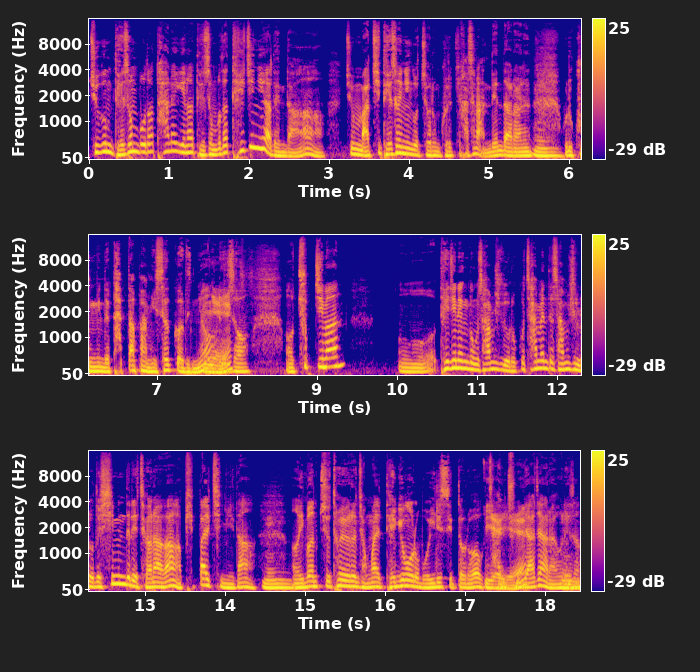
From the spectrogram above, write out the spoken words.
지금 대선보다 탄핵이나 대선보다 퇴진이어야 된다. 지금 마치 대선인 것처럼 그렇게 가서는 안 된다라는 우리 국민들 답답함이 있었거든요. 음. 네. 그래서 어, 춥지만 어, 퇴진행동 사무실도 그렇고 참여연대 사무실로도 시민들의 전화가 빗발칩니다. 어, 이번 주 토요일은 정말 대규모로 모일 수 있도록 잘 음. 예, 예. 준비하자라. 그래서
